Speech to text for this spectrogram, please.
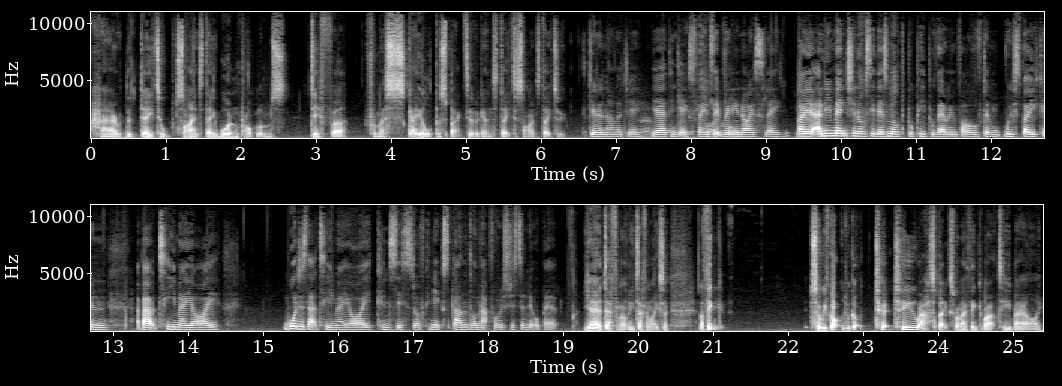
how the data science day one problems differ from a scale perspective against data science day two. Good analogy. Yeah, I think it explains it really nicely. I, and you mentioned obviously there's multiple people there involved, and we've spoken about Team AI. What does that Team AI consist of? Can you expand on that for us just a little bit? Yeah, definitely, definitely. So I think so. We've got we've got t- two aspects when I think about Team AI.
